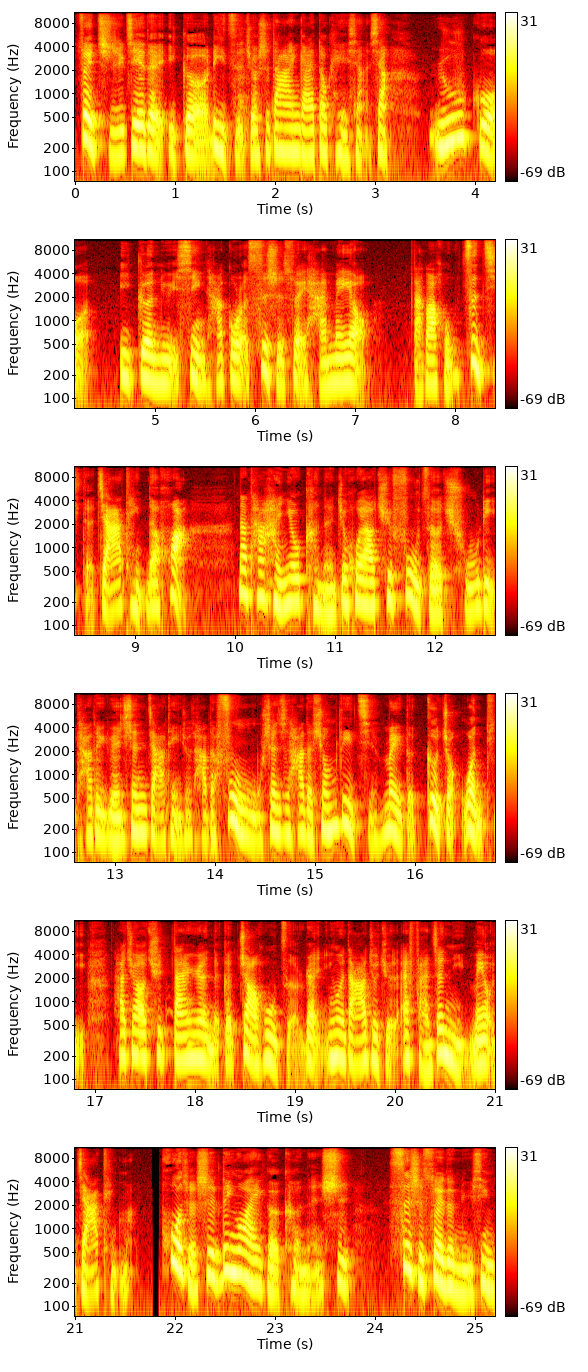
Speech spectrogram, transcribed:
最直接的一个例子就是，大家应该都可以想象，如果一个女性她过了四十岁还没有打刮胡自己的家庭的话，那她很有可能就会要去负责处理她的原生家庭，就是她的父母甚至她的兄弟姐妹的各种问题，她就要去担任那个照护责任，因为大家就觉得，哎，反正你没有家庭嘛。或者是另外一个可能是，四十岁的女性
